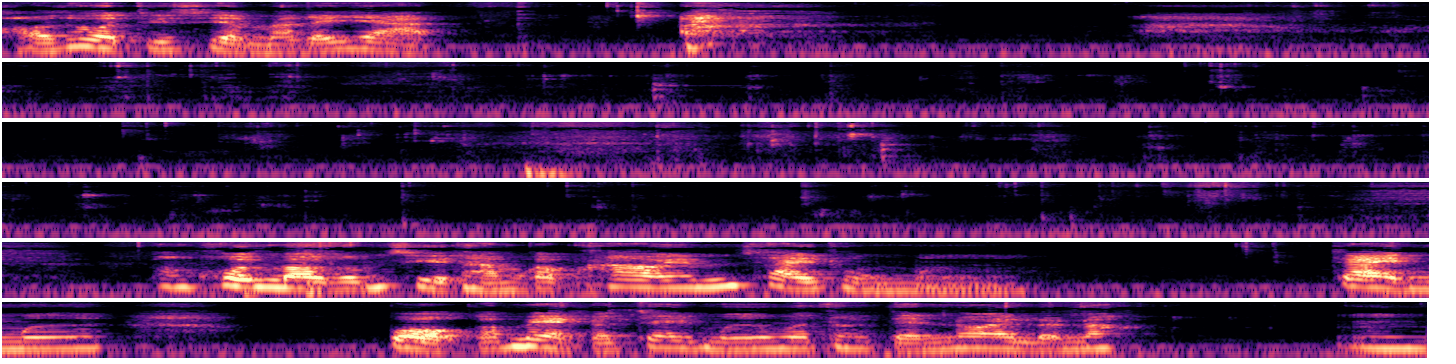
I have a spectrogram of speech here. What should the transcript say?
ขอโทษที่เสียมารยาทบางคนบอกสมศรีทำกับข้าวยังใส่ถุงมือ ใจมือ บอกกับแม่ก็ใจมือมาตั้งแต่น้อยแล้วเนาะอืม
